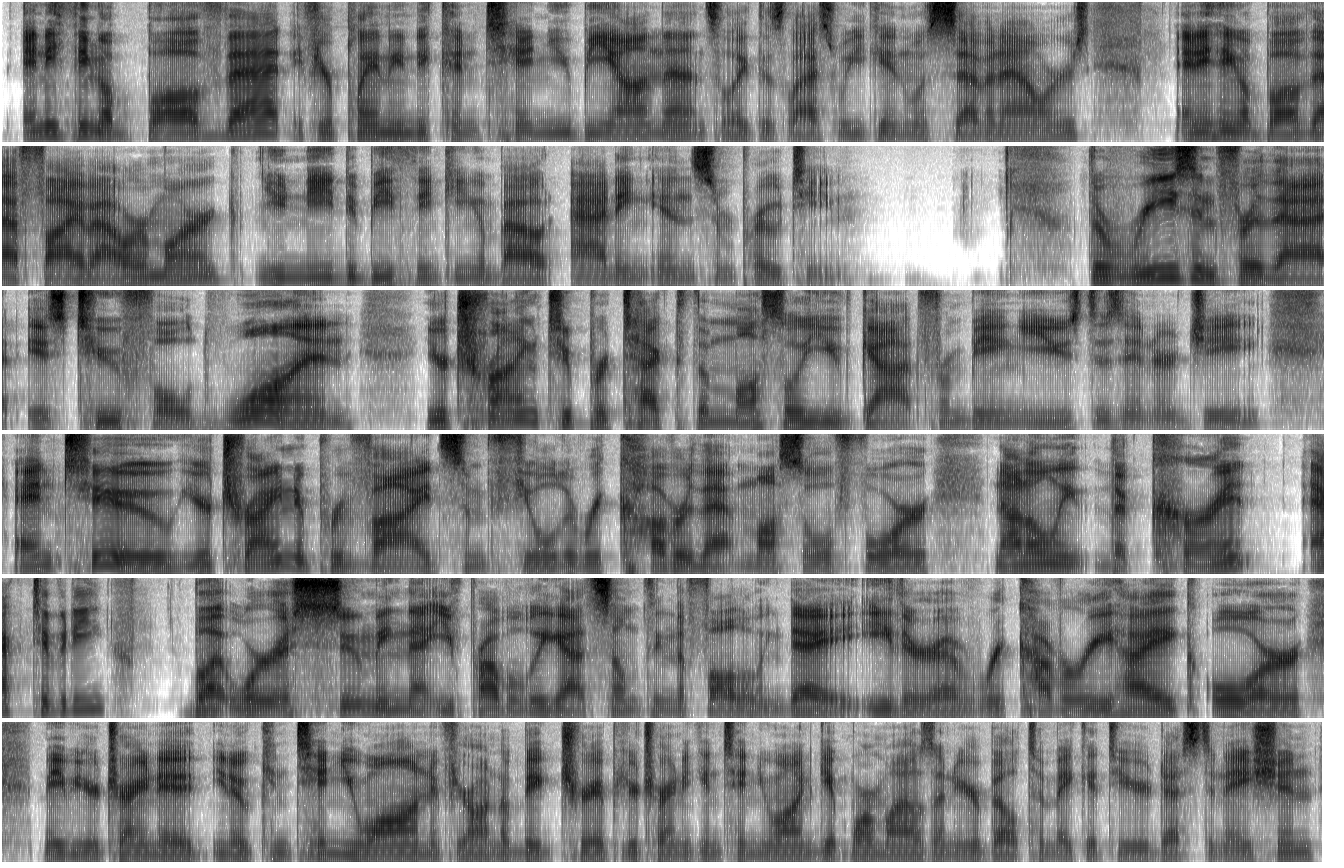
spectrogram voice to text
anything above that, if you're planning to continue beyond that, so like this last weekend was seven hours, anything above that five hour mark, you need to be thinking about adding in some protein. The reason for that is twofold. One, you're trying to protect the muscle you've got from being used as energy. And two, you're trying to provide some fuel to recover that muscle for not only the current activity, but we're assuming that you've probably got something the following day, either a recovery hike or maybe you're trying to, you know, continue on if you're on a big trip, you're trying to continue on, get more miles under your belt to make it to your destination.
